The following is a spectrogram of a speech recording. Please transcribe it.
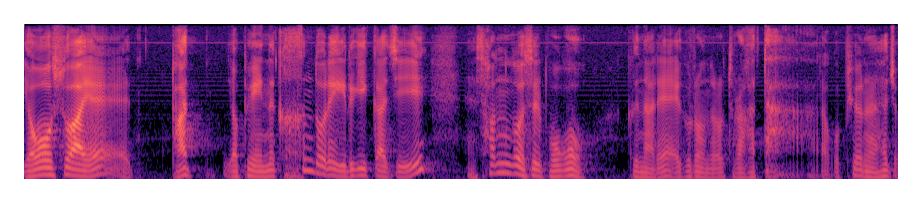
여호수아의 밭 옆에 있는 큰 돌에 이르기까지 선 것을 보고 그날에 에그론으로 돌아갔다라고 표현을 하죠.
